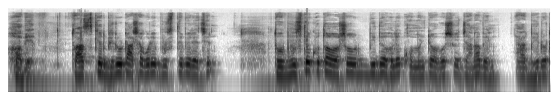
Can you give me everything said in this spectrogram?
হবে। তো আজকের ভিডিওটা আশা করি বুঝতে পেরেছেন। তো বুঝতে কোথাও অসুবিধা হলে কমেন্টে অবশ্যই জানাবেন। আর ভিডিওটা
